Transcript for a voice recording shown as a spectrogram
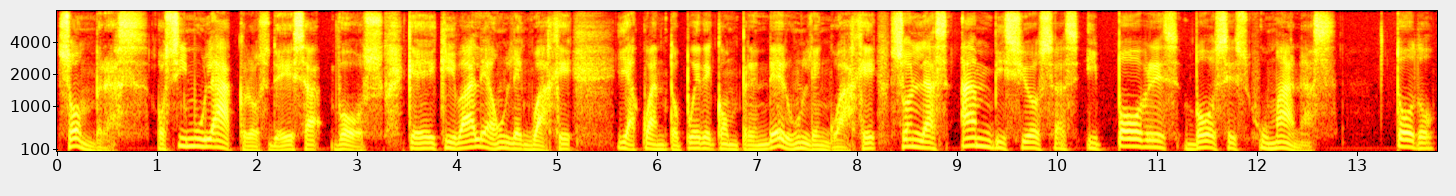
Sombras o simulacros de esa voz que equivale a un lenguaje y a cuanto puede comprender un lenguaje son las ambiciosas y pobres voces humanas. Todo,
